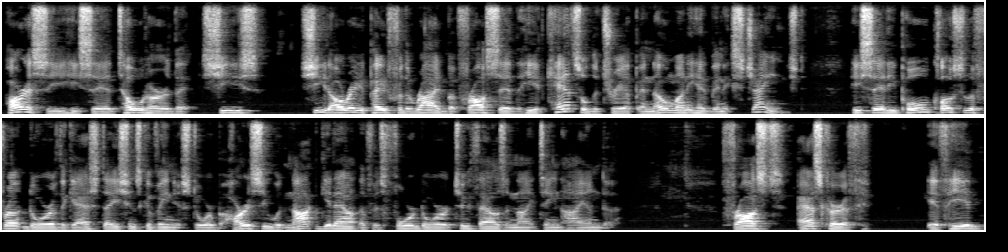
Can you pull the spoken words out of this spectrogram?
Hardesty, he said, told her that she's she'd already paid for the ride, but Frost said that he had canceled the trip and no money had been exchanged. He said he pulled close to the front door of the gas station's convenience store, but Hardesty would not get out of his four door 2019 Hyundai. Frost asked her if if he'd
